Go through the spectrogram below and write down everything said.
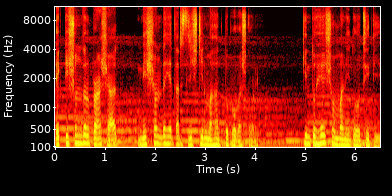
একটি সুন্দর প্রাসাদ নিঃসন্দেহে তার সৃষ্টির মাহাত্ম প্রকাশ করে। কিন্তু হে সম্মানিত অতিথি,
